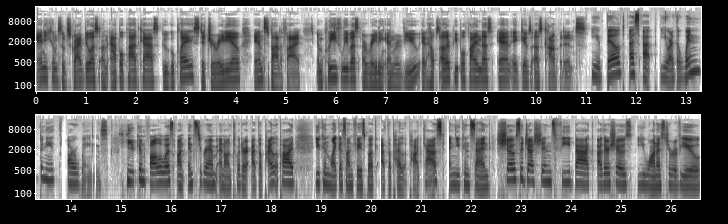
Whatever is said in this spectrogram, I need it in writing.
and you can subscribe to us on Apple Podcasts, Google Play, Stitcher Radio, and Spotify. And please leave us a rating and review. It helps other people find us and it gives us confidence. You build us up. You are the wind beneath our wings. You can follow us on Instagram and on Twitter at the Pilot Pod. You can like us on Facebook at the Pilot Podcast, and you can send show suggestions, feedback, other shows you want us to review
